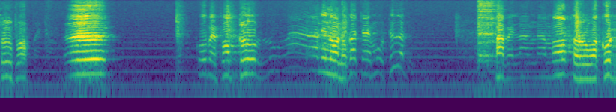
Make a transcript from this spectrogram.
เพิ่งพบเออกูไปพบกลุ่นลูกล่านี่นอนหนูก็ใจมู่เทือนป้าไปล้างน้ำมอกรัวกุน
